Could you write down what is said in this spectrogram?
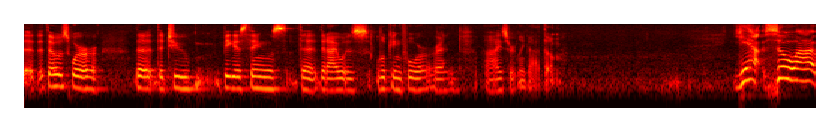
th- th- those were the the two biggest things that that I was looking for, and I certainly got them. Yeah, so uh,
